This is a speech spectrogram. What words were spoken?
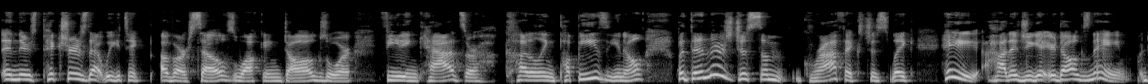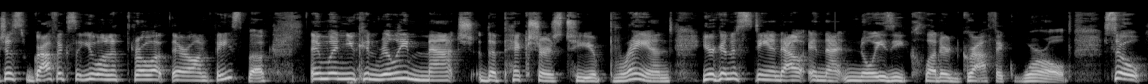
And there's pictures that we take of ourselves walking dogs or feeding cats or cuddling puppies, you know, but then there's just some graphics, just like, Hey, how did you get your dog's name? Just graphics that you want to throw up there on Facebook. And when you can really match the pictures to your brand, you're going to stand out in that noisy, cluttered graphic world. So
